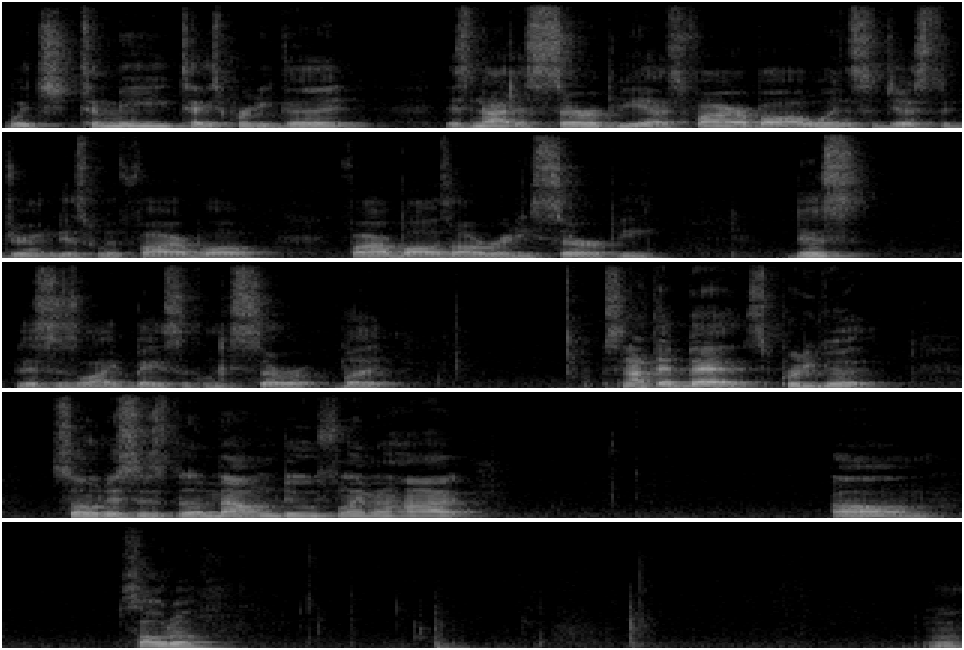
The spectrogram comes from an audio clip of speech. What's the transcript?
which to me tastes pretty good. It's not as syrupy as Fireball. I wouldn't suggest to drink this with Fireball. Fireball is already syrupy. This this is like basically syrup, but it's not that bad. It's pretty good. So this is the Mountain Dew Flaming Hot um, soda. Mm.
